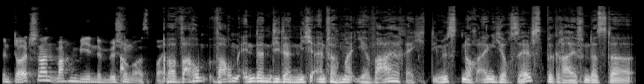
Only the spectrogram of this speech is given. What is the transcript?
in Deutschland machen wir eine Mischung aus beiden. Aber warum, warum ändern die dann nicht einfach mal ihr Wahlrecht? Die müssten doch eigentlich auch selbst begreifen, dass da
